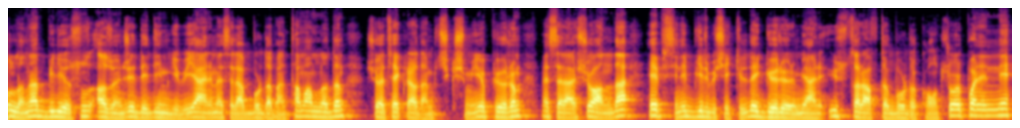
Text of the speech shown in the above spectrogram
kullanabiliyorsunuz. Az önce dediğim gibi yani mesela burada ben tamamladım. Şöyle tekrardan bir çıkışımı yapıyorum. Mesela şu anda hepsini bir bir şekilde görüyorum. Yani üst tarafta burada kontrol panelini,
